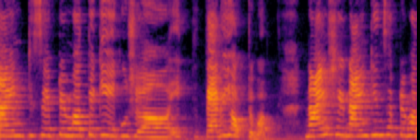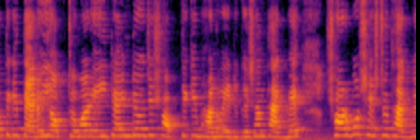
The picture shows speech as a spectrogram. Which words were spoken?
নাইনটি সেপ্টেম্বর থেকে একুশ তেরোই অক্টোবর। নাইন সে নাইনটিন সেপ্টেম্বর থেকে তেরোই অক্টোবর, এই টাইমটা হচ্ছে সব থেকে ভালো এডুকেশন থাকবে, সর্বশ্রেষ্ঠ থাকবে।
